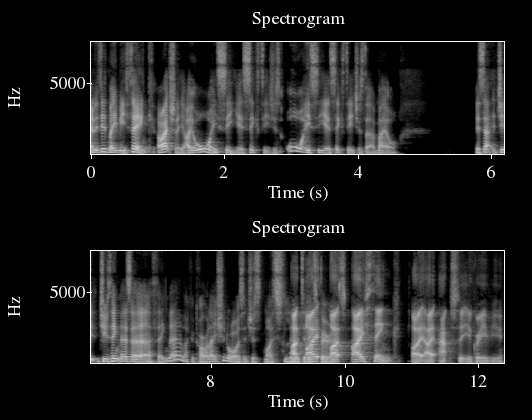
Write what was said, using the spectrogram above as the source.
and it did make me think. Oh, actually, I always see year six teachers. Always see year six teachers that are male. Is that? Do, do you think there's a, a thing there, like a correlation, or is it just my limited I, experience? I, I think I, I absolutely agree with you.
